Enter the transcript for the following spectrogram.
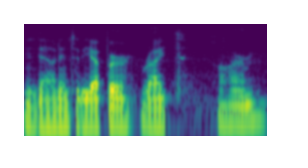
And down into the upper right arm.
